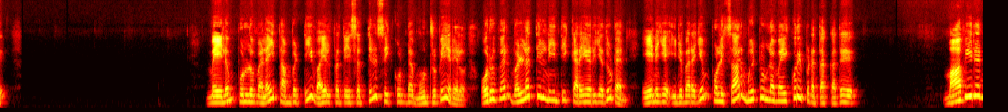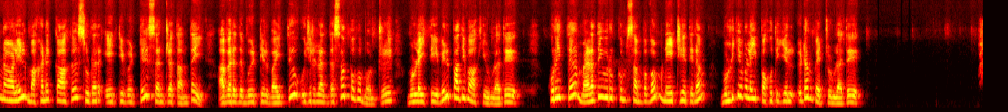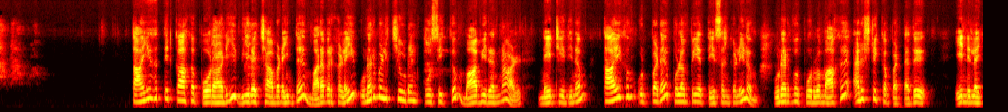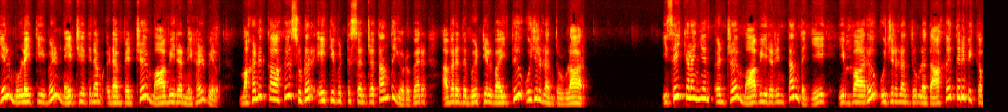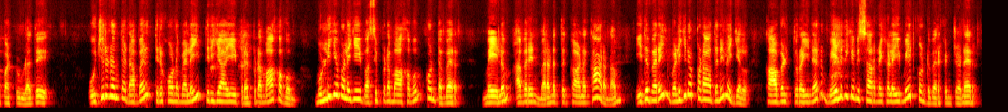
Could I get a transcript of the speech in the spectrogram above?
மேலும் புல்லுமலை தம்பட்டி வயல் பிரதேசத்தில் சிக்குண்ட மூன்று பேரில் ஒருவர் வெள்ளத்தில் நீந்தி கரையேறியதுடன் ஏனைய இருவரையும் போலீசார் மீட்டுள்ளமை குறிப்பிடத்தக்கது. மாவீரர் நாளில் மகனுக்காக சுடர் ஏற்றிவிட்டு சென்ற தந்தை அவரது வீட்டில் வைத்து உயிரிழந்த சம்பவம் ஒன்று முல்லைத்தீவில் பதிவாகியுள்ளது. குறித்த மனதை உருக்கும் சம்பவம் நேற்றைய தினம் முள்ளியவளை பகுதியில் இடம்பெற்றுள்ளது. தாயகத்திற்காக போராடி வீரச்சாவடைந்த மறவர்களை உணர்வெழுச்சியுடன் பூசிக்கும் மாவீரர் நாள் நேற்றைய தினம் தாயகம் உட்பட புலம்பெயர் தேசங்களிலும் உணர்வு பூர்வமாக அனுஷ்டிக்கப்பட்டது. இந்நிலையில் முல்லைத்தீவில் நேற்றைய தினம் இடம்பெற்ற மாவீரர் நிகழ்வில் மகனுக்காக சுடர் ஏற்றிவிட்டு சென்ற தந்தையொருவர் அவரது வீட்டில் வைத்து உயிரிழந்துள்ளார். இசைக்கலைஞன் என்ற மாவீரரின் தந்தையே இவ்வாறு உயிரிழந்துள்ளதாக தெரிவிக்கப்பட்டுள்ளது. உயிரிழந்த நபர் திருகோணமலை திரியாயை பிறப்பிடமாகவும் முள்ளியவளையை வசிப்பிடமாகவும் கொண்டவர். மேலும் அவரின் மரணத்துக்கான காரணம் இதுவரை வெளியிடப்படாத நிலையில் காவல்துறையினர் மேலதிக விசாரணைகளை மேற்கொண்டு வருகின்றனர்.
